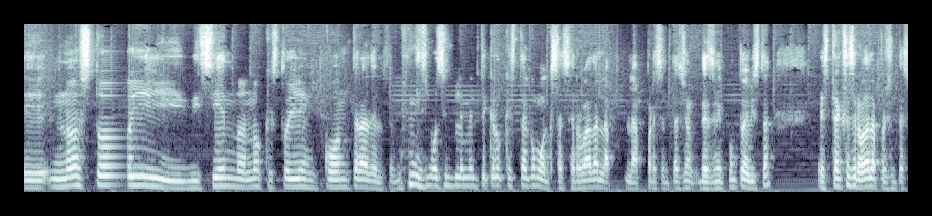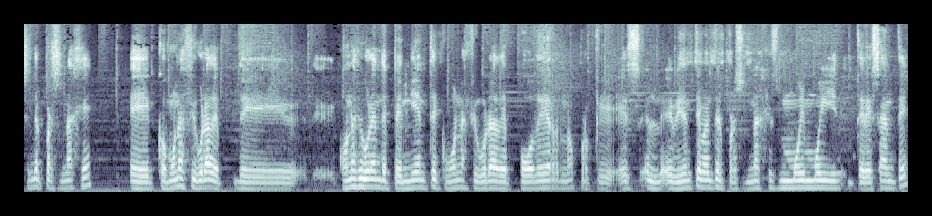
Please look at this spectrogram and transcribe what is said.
Eh, no estoy diciendo ¿no? que estoy en contra del feminismo, simplemente creo que está como exacerbada la, presentación, desde mi punto de vista, está exacerbada la presentación del personaje eh, como una figura de, como una figura independiente, como una figura de poder, ¿no? Porque es evidentemente el personaje es muy, muy interesante.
